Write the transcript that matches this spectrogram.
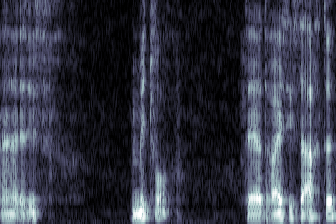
Äh, es ist Mittwoch, der 30.08.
